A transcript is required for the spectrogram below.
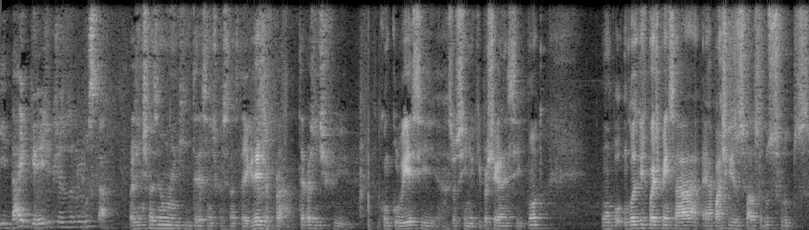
e da igreja que Jesus veio buscar? Pra gente fazer um link interessante com esse lance da igreja, pra, até pra gente concluir esse raciocínio aqui, pra chegar nesse ponto, uma, uma coisa que a gente pode pensar é a parte que Jesus fala sobre os frutos.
